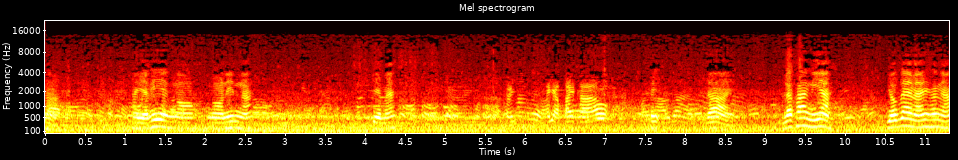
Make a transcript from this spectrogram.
ครับ อะอย่าพี่งองอนิดนะเจ็บไหมขยับปลายเท้าเฮ้ยได้ แล้วข้างนี้อะยกได้ไหมข้างนี้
